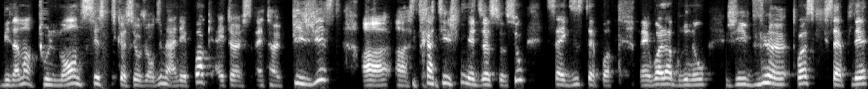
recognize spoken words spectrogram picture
Évidemment, tout le monde sait ce que c'est aujourd'hui, mais à l'époque, être un, être un pigiste en, stratégie de médias sociaux, ça n'existait pas. Ben voilà, Bruno, j'ai vu un poste qui s'appelait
